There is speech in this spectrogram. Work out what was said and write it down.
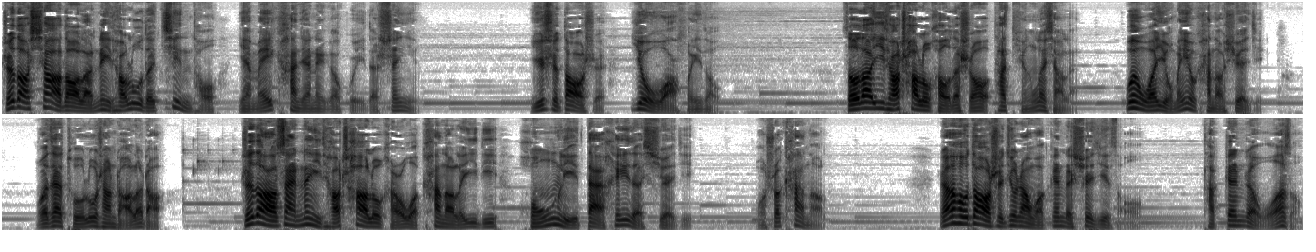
直到下到了那条路的尽头，也没看见那个鬼的身影。于是道士又往回走，走到一条岔路口的时候，他停了下来，问我有没有看到血迹。我在土路上找了找，直到在那一条岔路口，我看到了一滴红里带黑的血迹。我说看到了，然后道士就让我跟着血迹走，他跟着我走。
